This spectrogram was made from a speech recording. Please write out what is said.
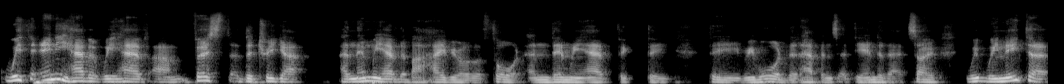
with any habit, we have um, first the trigger and then we have the behavior or the thought and then we have the the the reward that happens at the end of that so we, we need to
